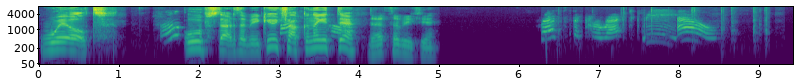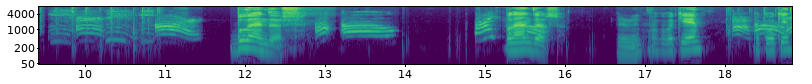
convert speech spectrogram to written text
Wilt. Oops der tabii ki. 3 hakkına gitti. Der tabii ki. Blender. Blender. Evet. Bak bakayım. Oku bakayım.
